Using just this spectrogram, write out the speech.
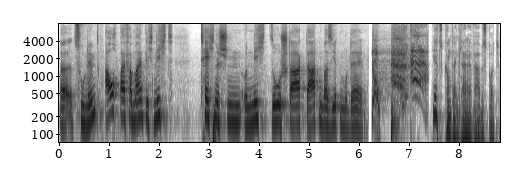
äh, zunimmt, auch bei vermeintlich nicht technischen und nicht so stark datenbasierten Modellen. Jetzt kommt ein kleiner Werbespot.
